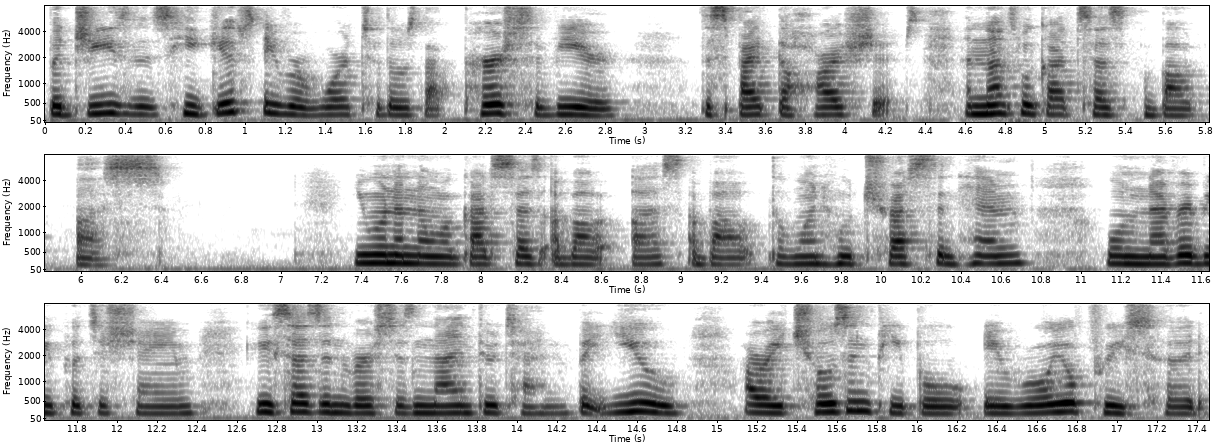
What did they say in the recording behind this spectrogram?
But Jesus, He gives a reward to those that persevere despite the hardships. And that's what God says about us. You want to know what God says about us, about the one who trusts in Him will never be put to shame. He says in verses 9 through 10 But you are a chosen people, a royal priesthood,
